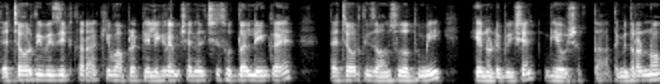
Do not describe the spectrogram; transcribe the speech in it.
त्याच्यावरती व्हिजिट करा किंवा आपल्या टेलिग्राम चॅनलची सुद्धा लिंक आहे. त्याच्यावरती जाऊन सुद्धा तुम्ही हे नोटिफिकेशन घेऊ शकता. तर मित्रांनो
